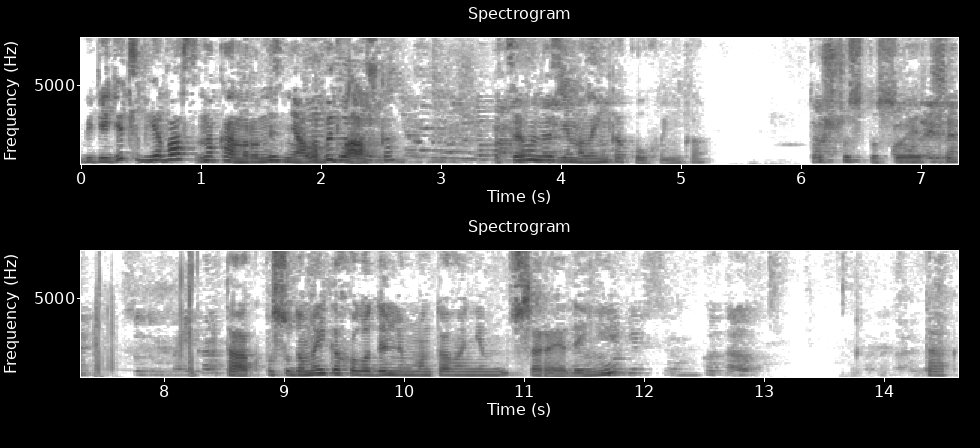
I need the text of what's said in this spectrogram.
Відійдіть, щоб я вас на камеру не зняла, будь ласка. І це у нас є маленька кухонька. То, що стосується. Так, посудомийка, холодильник вмонтовані всередині. Так.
